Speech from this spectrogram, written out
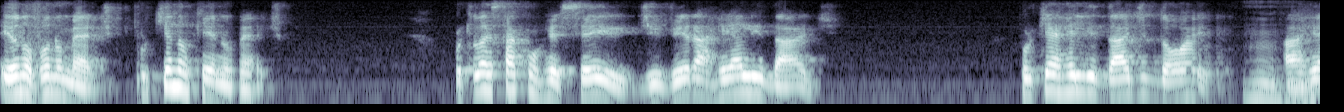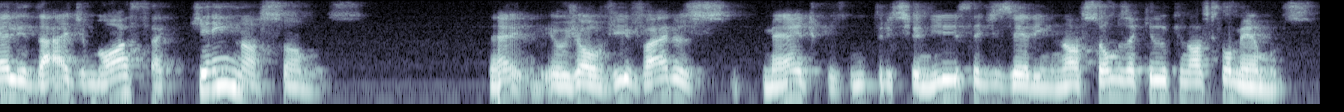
Eu não vou no médico. Por que não quer ir no médico? Porque ela está com receio de ver a realidade. Porque a realidade dói. Uhum. A realidade mostra quem nós somos. Né? Eu já ouvi vários médicos, nutricionistas dizerem: nós somos aquilo que nós comemos.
